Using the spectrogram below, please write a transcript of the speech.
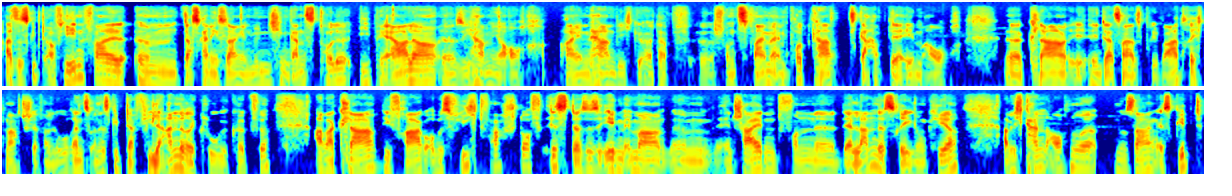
also es gibt auf jeden Fall, ähm, das kann ich sagen, in München ganz tolle IPRler. Äh, Sie haben ja auch einen Herrn, wie ich gehört habe, äh, schon zweimal im Podcast gehabt, der eben auch äh, klar internationales Privatrecht macht, Stefan Lorenz. Und es gibt da viele andere kluge Köpfe. Aber klar, die Frage, ob es Pflichtfachstoff ist, das ist eben immer ähm, entscheidend von äh, der Landesregelung her. Aber ich kann auch nur, nur sagen, es gibt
